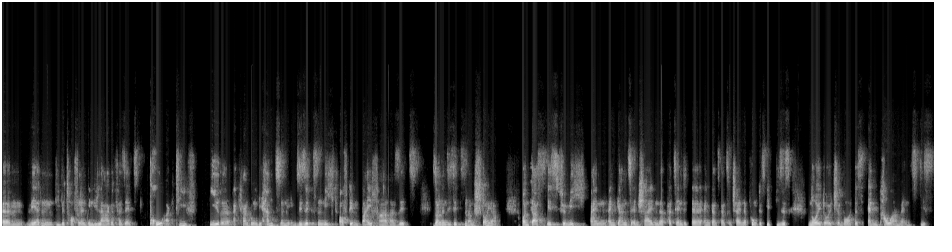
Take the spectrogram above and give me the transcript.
ähm, werden die Betroffenen in die Lage versetzt, proaktiv ihre Erkrankung in die Hand zu nehmen. Sie sitzen nicht auf dem Beifahrersitz, sondern sie sitzen am Steuer. Und das ist für mich ein, ein ganz entscheidender Patient, äh, ein ganz, ganz entscheidender Punkt. Es gibt dieses neudeutsche Wort des Empowerments, dieses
